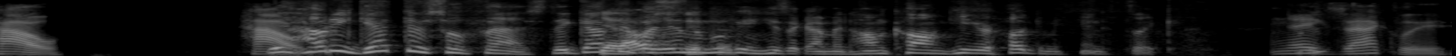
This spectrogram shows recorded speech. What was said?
How? How? yeah how'd he get there so fast they got Yeah, there by the end of the movie and he's like i'm in hong kong here hug me and it's like Yeah, exactly.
